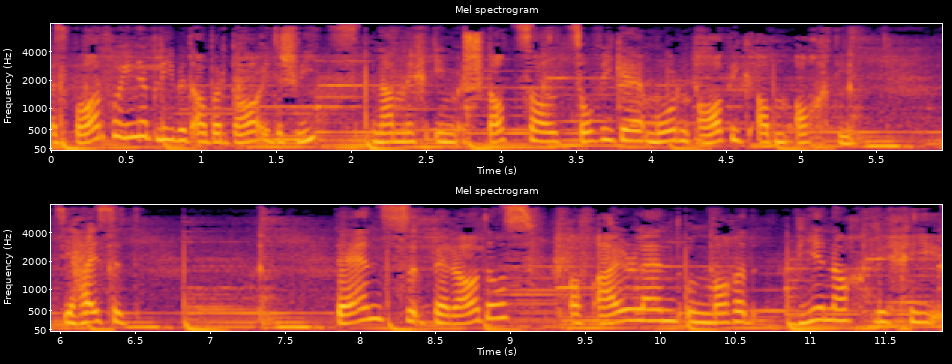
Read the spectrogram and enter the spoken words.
Ein paar von ihnen bleiben aber da in der Schweiz, nämlich im Stadtsaal Zofingen morgen Abend ab 8 Uhr. Sie heißen Dance Perados of Ireland und machen weihnachtliche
